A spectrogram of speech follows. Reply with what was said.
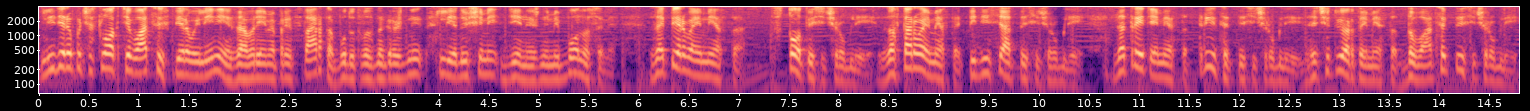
Лидеры по числу активаций в первой линии за время предстарта будут вознаграждены следующими денежными бонусами. За первое место 100 тысяч рублей, за второе место 50 тысяч рублей, за третье место 30 тысяч рублей, за четвертое место 20 тысяч рублей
